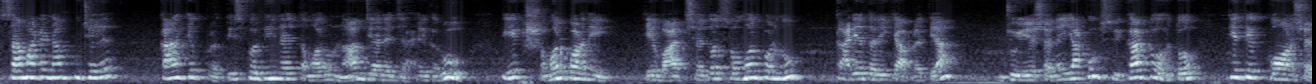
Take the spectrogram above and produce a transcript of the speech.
શા માટે નામ પૂછે છે? કારણ કે પ્રતિસ્પર્ધીને તમારું નામ જ્યારે જાહેર કરવું એ એક સમર્પણની એ વાત છે. તો સમર્પણનું કાર્ય તરીકે આપણે ત્યાં જોઈએ છે. અને યાકુબ સ્વીકારતો હતો કે તે કોણ છે?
